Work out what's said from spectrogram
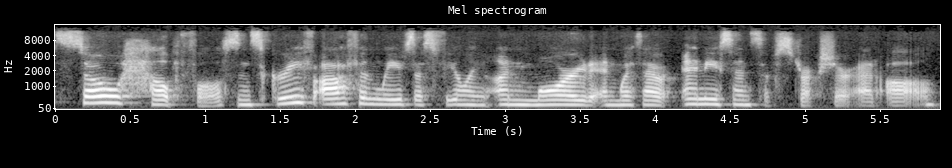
so helpful since grief often leaves us feeling unmoored and without any sense of structure at all.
